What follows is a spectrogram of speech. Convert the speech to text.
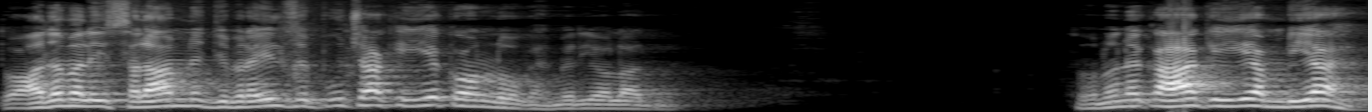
تو آدم علیہ السلام نے جبرائیل سے پوچھا کہ یہ کون لوگ ہیں میری اولاد میں؟ تو انہوں نے کہا کہ یہ امبیا ہے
